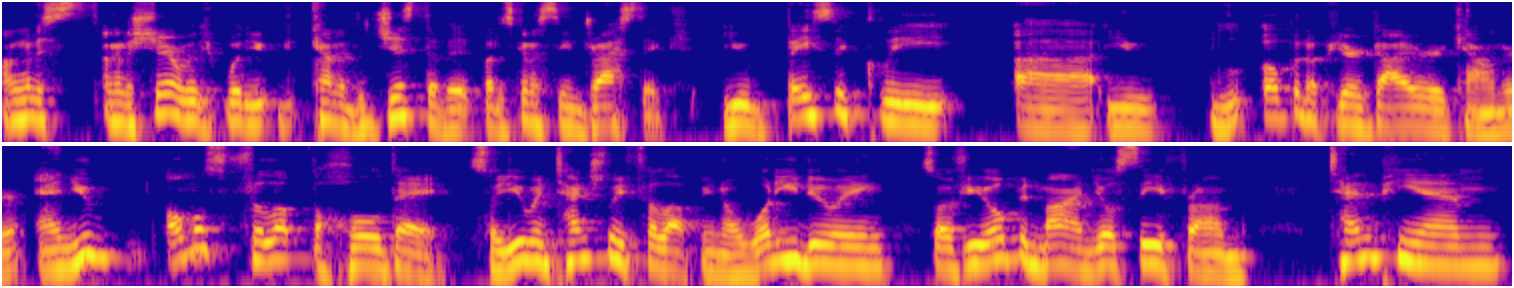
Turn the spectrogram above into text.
I'm gonna I'm gonna share with, with you kind of the gist of it, but it's gonna seem drastic. You basically uh, you open up your diary calendar and you almost fill up the whole day. So you intentionally fill up. You know what are you doing? So if you open mine, you'll see from 10 p.m.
